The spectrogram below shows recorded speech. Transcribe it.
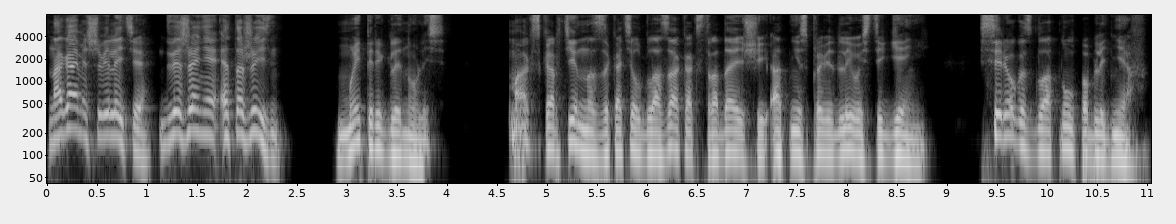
Ногами шевелите! Движение – это жизнь!» Мы переглянулись. Макс картинно закатил глаза, как страдающий от несправедливости гений. Серега сглотнул, побледнев.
